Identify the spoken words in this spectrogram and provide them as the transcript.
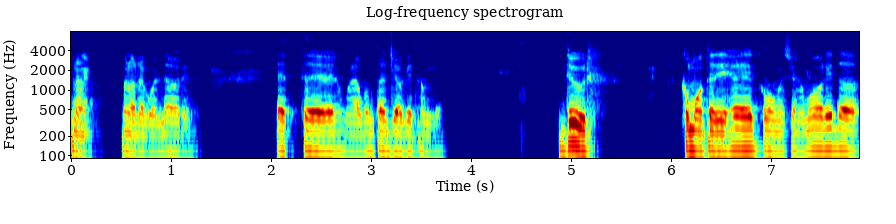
nada, me lo recuerda ahorita. Este, me voy a apuntar yo aquí también. Dude, como te dije, como mencionamos ahorita,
